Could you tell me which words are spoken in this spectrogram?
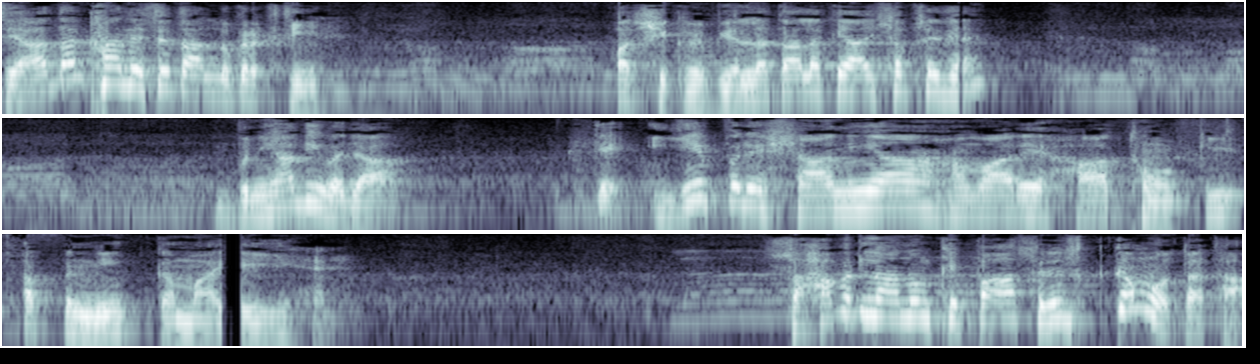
زیادہ کھانے سے تعلق رکھتی ہیں۔ اور شکوے بھی اللہ تعالیٰ کے آج سب سے جائیں بنیادی وجہ کہ یہ پریشانیاں ہمارے ہاتھوں کی اپنی کمائی ہیں۔ صحابت لانوں کے پاس رزق کم ہوتا تھا،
